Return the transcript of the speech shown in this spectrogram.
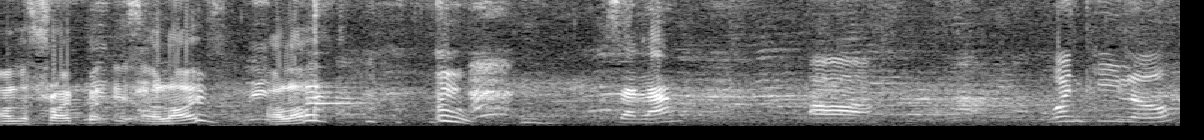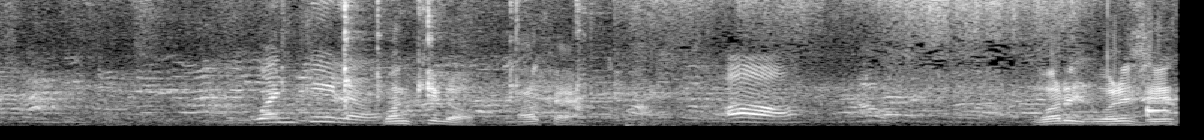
On the fry pan, alive, alive. Isa lang? Oh. 1 kilo. 1 kilo. One kilo. Okay. Oh. What is what is it?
